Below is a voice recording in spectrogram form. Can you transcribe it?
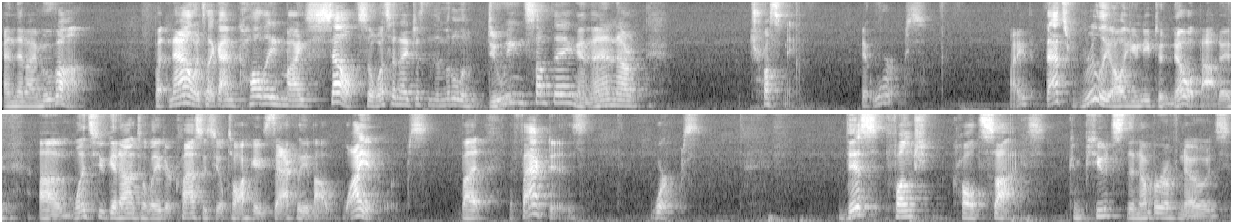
and then I move on. But now it's like I'm calling myself. So wasn't I just in the middle of doing something and then I, trust me, it works. Right? That's really all you need to know about it. Um, once you get on to later classes, you'll talk exactly about why it works. But the fact is, works. This function called size computes the number of nodes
